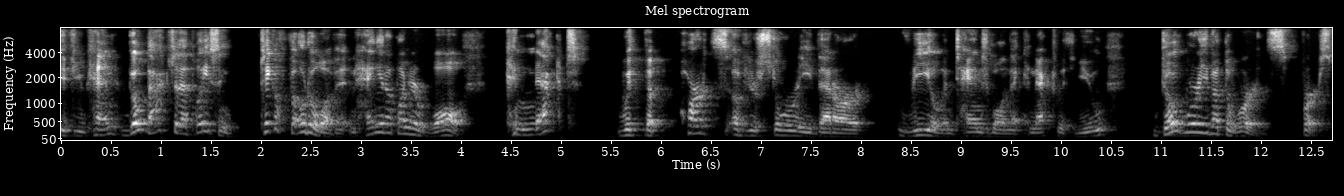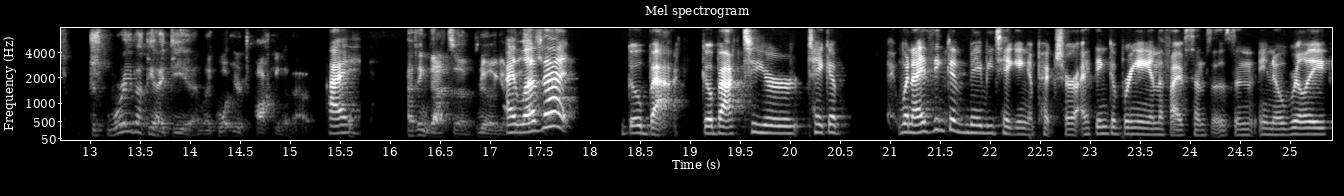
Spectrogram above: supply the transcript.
if you can, go back to that place and take a photo of it and hang it up on your wall. Connect with the parts of your story that are real and tangible and that connect with you. Don't worry about the words first. Just worry about the idea and like what you're talking about. I I think that's a really good. I love that. Go back. Go back to your take a when I think of maybe taking a picture, I think of bringing in the five senses and you know really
